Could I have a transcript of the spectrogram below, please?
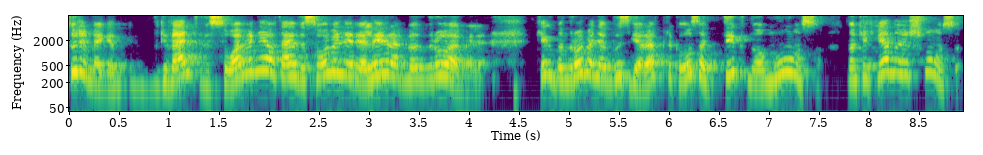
turime gyventi visuomenėje, o ta visuomenė realiai yra bendruomenė. Kiek bendruomenė bus gera priklauso tik nuo mūsų, nuo kiekvieno iš mūsų.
